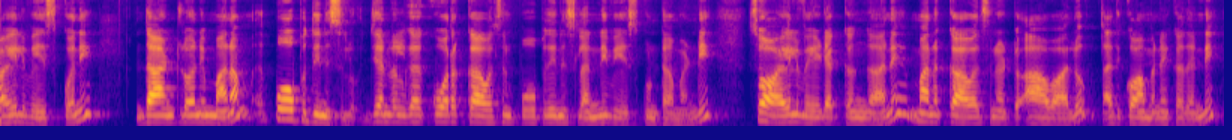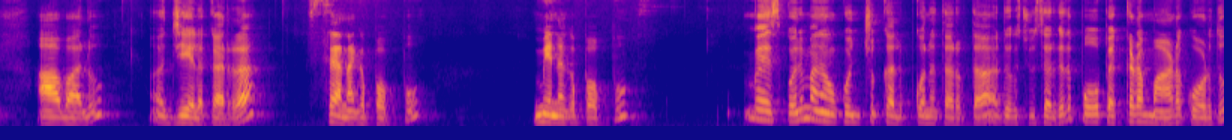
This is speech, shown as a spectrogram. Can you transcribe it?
ఆయిల్ వేసుకొని దాంట్లోని మనం పోపు దినుసులు. జనరల్గా కూరకు కావాల్సిన పోపు దినుసులు అన్నీ వేసుకుంటామండి. సో ఆయిల్ వేడెక్కంగానే మనకు కావాల్సినట్టు ఆవాలు అది కామనే కదండి ఆవాలు జీలకర్ర శనగపప్పు మినగపప్పు వేసుకొని మనం కొంచెం కలుపుకున్న తర్వాత అది చూసారు కదా పోపు ఎక్కడ మాడకూడదు.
